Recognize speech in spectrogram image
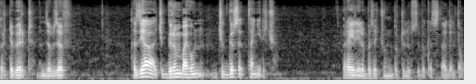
ብርድ ብርድ፣ መንዘብዘብ። ከዚያ ችግርም ባይሆን ችግር ሰጥታኝ ሄደች። ራሔል የለበሰችውን ብርድ ልብስ በቀስታ ገልጠው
